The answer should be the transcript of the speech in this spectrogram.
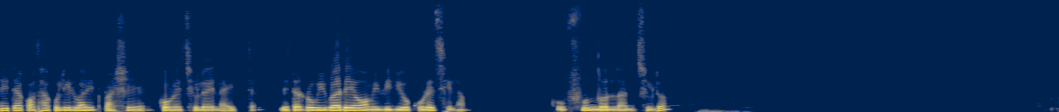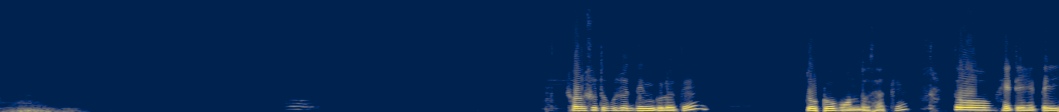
এটা কথাকলির বাড়ির পাশে করেছিল এই লাইটটা যেটা রবিবারেও আমি ভিডিও করেছিলাম। খুব সুন্দর লাগছিল। সরস্বতী পুজোর দিনগুলোতে টোটো বন্ধ থাকে, তো হেঁটে হেঁটেই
